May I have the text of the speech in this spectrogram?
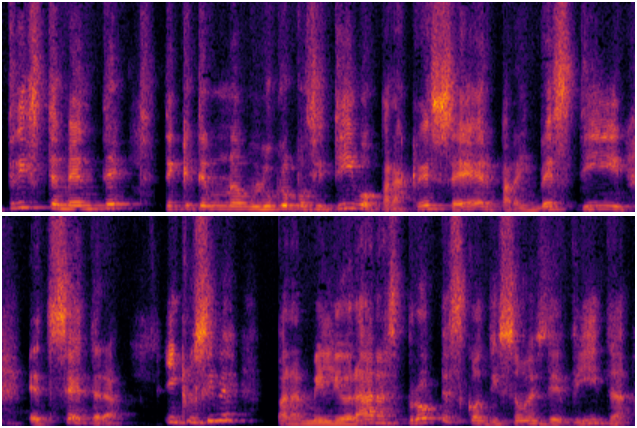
Tristemente, tem que ter um, lucro positivo para crescer, para investir, etc. Inclusive para melhorar as próprias condições de vida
